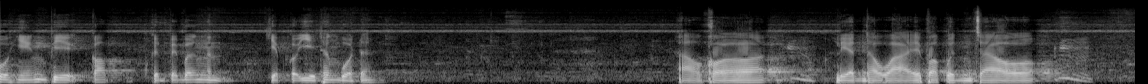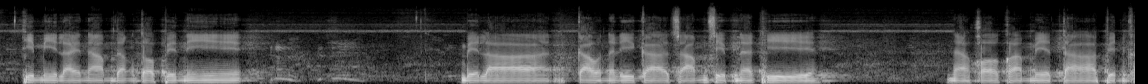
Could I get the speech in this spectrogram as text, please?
ผู้เฮงพี่ก๊อฟขึ้นไปเบิ้งกันเก็บเก้าอี้ทั้งบทเด้อเอาขอเรียนถวายพระคุณเจ้าที่มีลายนามดังต่อไปนี้ เวลา9นาฬิกา30นาทีนะขอความเมตตาเป็นค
